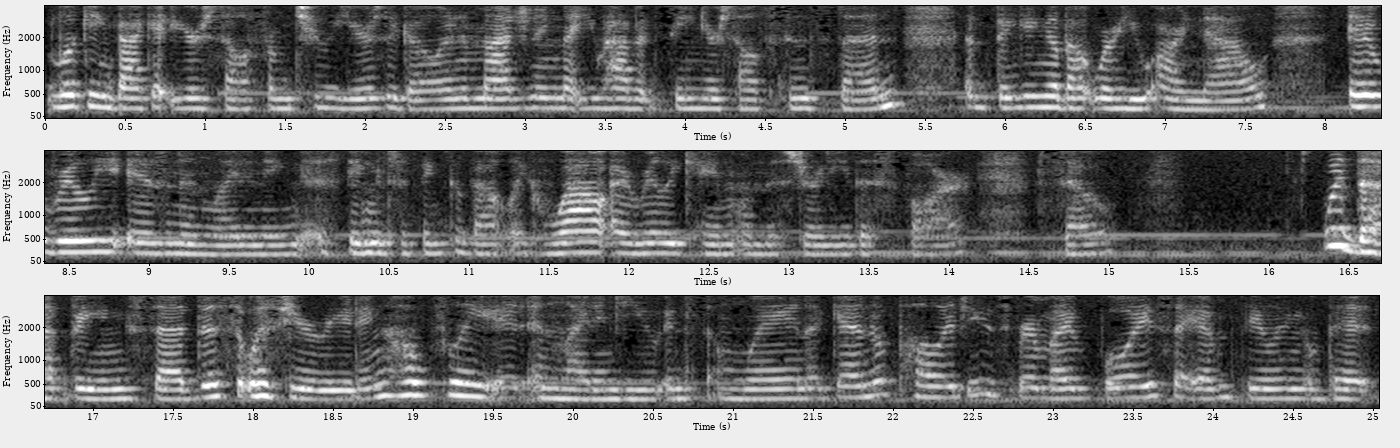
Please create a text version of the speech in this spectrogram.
looking back at yourself from two years ago and imagining that you haven't seen yourself since then and thinking about where you are now. It really is an enlightening thing to think about. Like, wow, I really came on this journey this far. So, with that being said, this was your reading. Hopefully, it enlightened you in some way. And again, apologies for my voice. I am feeling a bit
